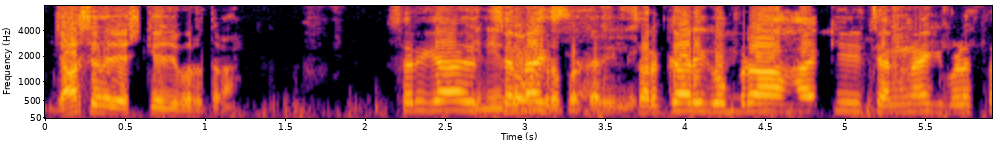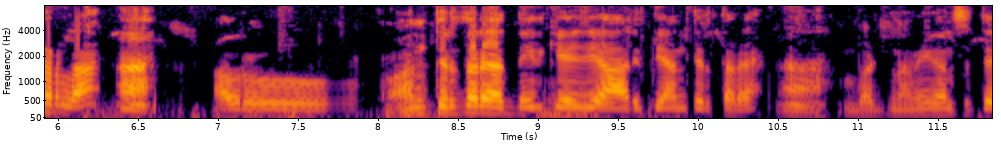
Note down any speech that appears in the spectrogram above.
ಜಾಸ್ತಿ ಅಂದ್ರೆ ಎಷ್ಟು ಕೆಜಿ ಬರುತ್ತಣ್ಣ? ಸರ್ ಈಗ ನೀವು ಚೆನ್ನಾಗಿ ತಗೊಂಡ್ರ ಪ್ರಕಾರ ಇಲ್ಲಿ. ಸರ್ಕಾರಿ ಗೊಬ್ಬರ ಹಾಕಿ ಚೆನ್ನಾಗಿ ಬೆಳೆಸ್ತಾರಲ್ಲ ಹಾ. ಅವರು ಅಂತಿರ್ತಾರೆ ಹದಿನೈದು ಕೆಜಿ ಆ ರೀತಿ ಅಂತಿರ್ತಾರೆ. ಬಟ್ ಬಟ್ ನಮಗನ್ಸುತ್ತೆ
